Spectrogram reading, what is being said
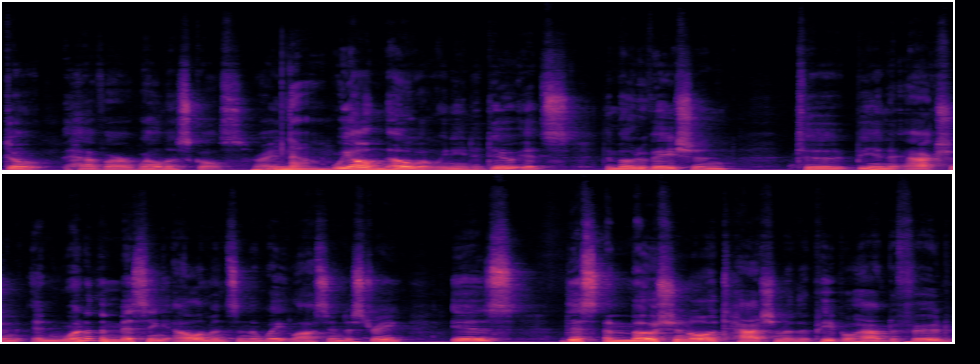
don't have our wellness goals. Right No. we all know what we need to do. It's the motivation to be in action. And one of the missing elements in the weight loss industry is this emotional attachment that people have to food,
